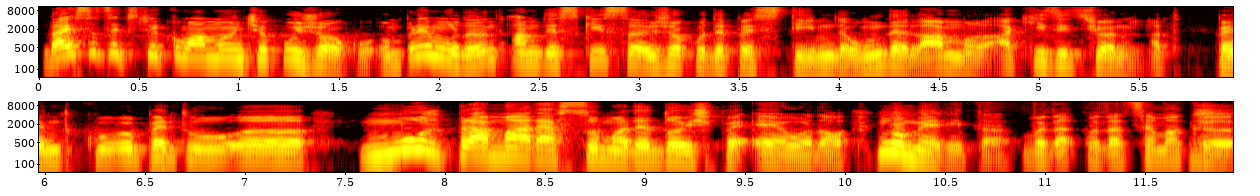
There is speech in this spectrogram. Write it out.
Dar hai să-ți explic cum am început jocul. În primul rând, am deschis uh, jocul de pe Steam, de unde l-am uh, achiziționat, pentru, pentru uh, mult prea marea sumă de 12 euro. Nu merită. Vă, da, vă dați seama că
